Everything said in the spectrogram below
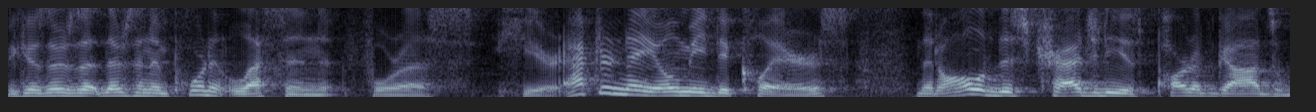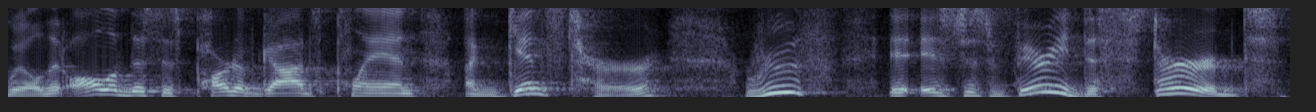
because there's, a, there's an important lesson for us here. After Naomi declares that all of this tragedy is part of God's will, that all of this is part of God's plan against her, Ruth is just very disturbed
